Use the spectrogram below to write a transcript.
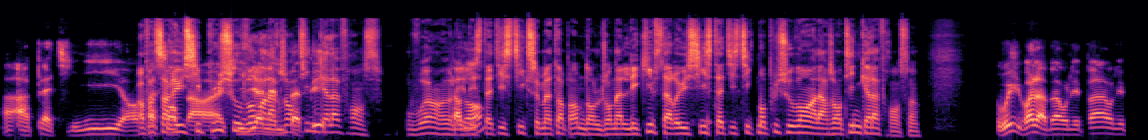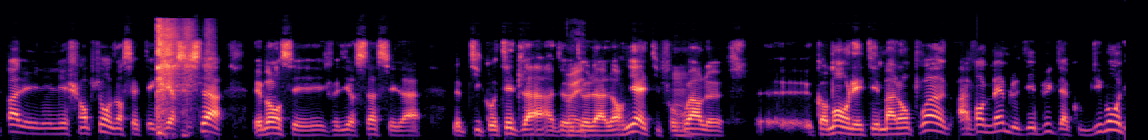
à, à Platini. enfin, ça réussit plus souvent à l'Argentine qu'à la France. On voit hein, les, les, statistiques ce matin, par exemple, dans le journal L'équipe, ça réussit statistiquement plus souvent à l'Argentine qu'à la France. Hein. Oui, voilà, bah on n'est pas, on n'est pas les, les, champions dans cet exercice-là. Mais bon, c'est, je veux dire, ça, c'est la, le petit côté de la, de, la lorgnette. Il faut mm. voir le, euh, comment on était mal en point avant même le début de la Coupe du Monde.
